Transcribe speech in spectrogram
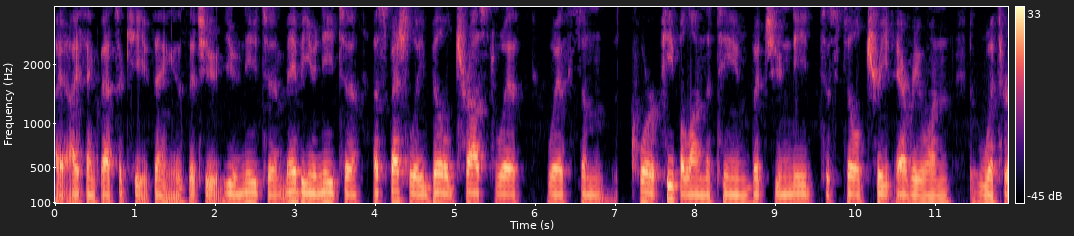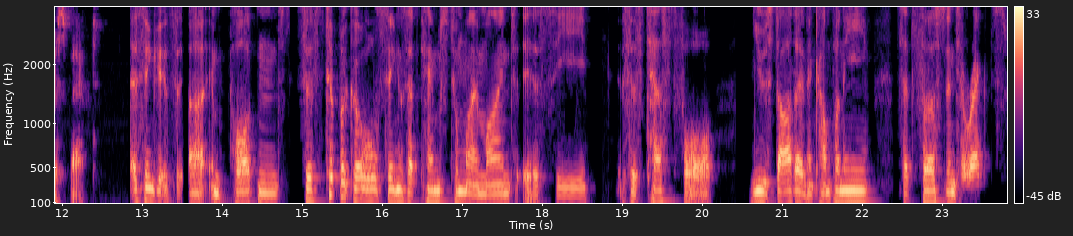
I, I think that's a key thing is that you, you need to, maybe you need to especially build trust with, with some core people on the team, but you need to still treat everyone with respect. I think it's uh, important. This typical thing that comes to my mind is the is this test for new starter in a company that first interacts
